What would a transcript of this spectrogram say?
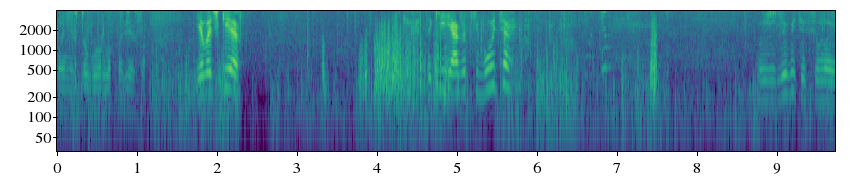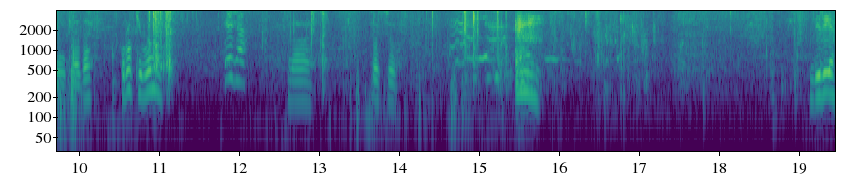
Ой, не в то горло полезла. Девочки, такие ягодки будете? Вы же любите все новенькое, да? Руки вымой. Саша, Давай. Все, все. Бери.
